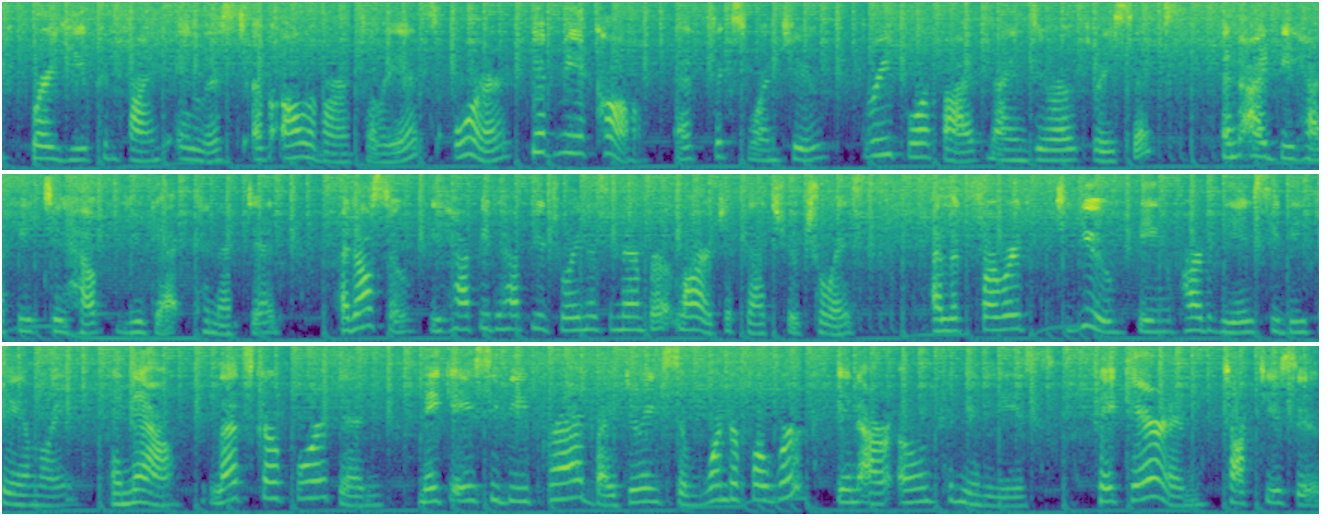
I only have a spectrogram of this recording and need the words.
where you can find a list of all of our affiliates, or give me a call at 612 345 9036 and I'd be happy to help you get connected. I'd also be happy to help you join as a member at large if that's your choice. I look forward to you being a part of the ACB family. And now, let's go forth and make ACB proud by doing some wonderful work in our own communities. Take care and talk to you soon.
